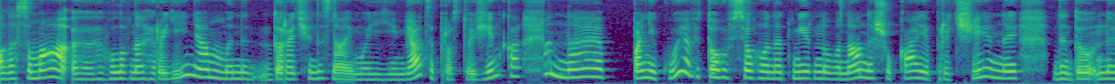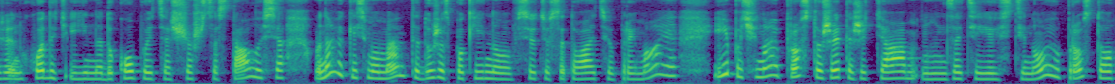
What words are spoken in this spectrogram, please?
Але сама е, головна героїня, ми до речі, не знаємо її ім'я, це просто жінка, не панікує від того всього надмірно, вона не шукає причини, не до не ходить і не докопується, що ж це сталося. Вона в якісь моменти дуже спокійно всю цю ситуацію приймає і починає просто жити життя за цією стіною, просто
